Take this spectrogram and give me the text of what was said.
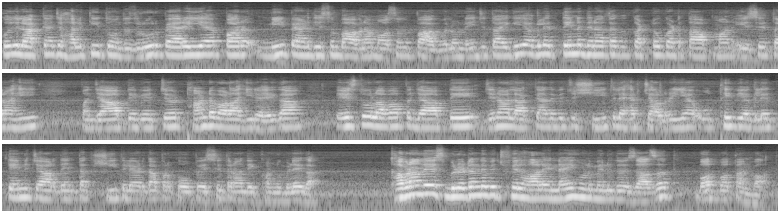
ਕੁਝ ਇਲਾਕਿਆਂ 'ਚ ਹਲਕੀ ਧੁੰਦ ਜ਼ਰੂਰ ਪੈ ਰਹੀ ਹੈ ਪਰ ਮੀਂਹ ਪੈਣ ਦੀ ਸੰਭਾਵਨਾ ਮੌਸਮ ਵਿਭਾਗ ਵੱਲੋਂ ਨਹੀਂ ਜਤਾਈ ਗਈ। ਅਗਲੇ 3 ਦਿਨਾਂ ਤੱਕ ਘੱਟੋ-ਘੱਟ ਤਾਪਮਾਨ ਇਸੇ ਤਰ੍ਹਾਂ ਹੀ ਪੰਜਾਬ ਦੇ ਵਿੱਚ ਠੰਡ ਵਾਲਾ ਹੀ ਰਹੇਗਾ। ਇਸ ਤੋਂ ਇਲਾਵਾ ਪੰਜਾਬ ਦੇ ਜਿਨ੍ਹਾਂ ਇਲਾਕਿਆਂ ਦੇ ਵਿੱਚ ਸ਼ੀਤ ਲਹਿਰ ਚੱਲ ਰਹੀ ਹੈ, ਉੱਥੇ ਵੀ ਅਗਲੇ 3-4 ਦਿਨ ਤੱਕ ਸ਼ੀਤ ਲਹਿਰ ਦਾ ਪ੍ਰਕੋਪ ਇਸੇ ਤਰ੍ਹਾਂ ਦੇਖਣ ਨੂੰ ਮਿਲੇਗਾ। ਖਬਰਾਂ ਦੇ ਇਸ ਬੁਲੇਟਿਨ ਦੇ ਵਿੱਚ ਫਿਲਹਾਲ ਇੰਨਾ ਹੀ। ਹੁਣ ਮੈਨੂੰ ਦਿਓ ਇਜਾਜ਼ਤ। ਬਹੁਤ ਬਹੁਤ ਧੰਨਵਾਦ।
